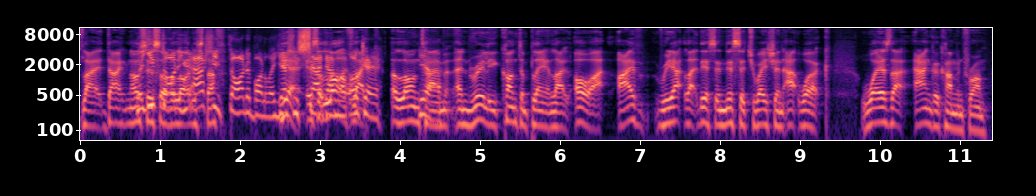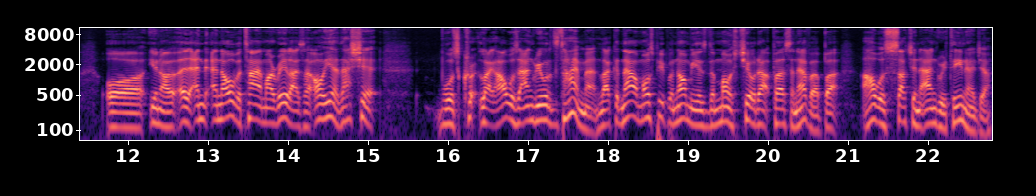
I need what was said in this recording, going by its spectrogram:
like diagnosis of a lot you of the actually stuff. thought about it, like yes, yeah, you sat it's a down, lot like, of okay, like alone Yeah. time and really contemplating like, oh, I, I've react like this in this situation at work. Where's that anger coming from? Or you know, and and over time I realized like, oh yeah, that shit was cr- like I was angry all the time, man. Like now, most people know me as the most chilled out person ever, but I was such an angry teenager.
